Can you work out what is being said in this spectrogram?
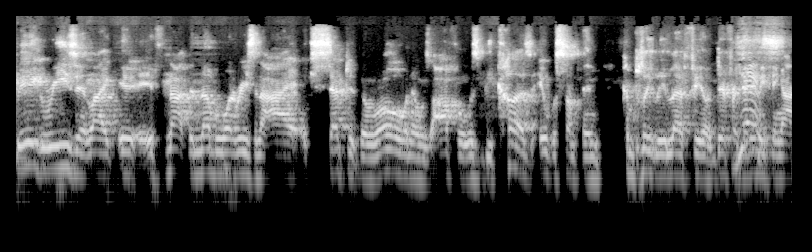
big reason, like if not the number one reason I accepted the role when it was offered, was because it was something completely left field, different yes. than anything I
